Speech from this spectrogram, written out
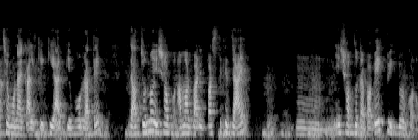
আছে মনে হয় কালকে, কি আজকে ভোর রাতে। যার জন্য এইসব আমার বাড়ির পাশ থেকে যায়। এই শব্দটা পাবে, একটু ইগনোর করো।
